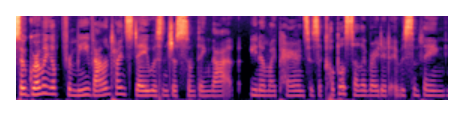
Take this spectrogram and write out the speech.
so growing up for me, Valentine's Day wasn't just something that, you know, my parents as a couple celebrated, it was something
